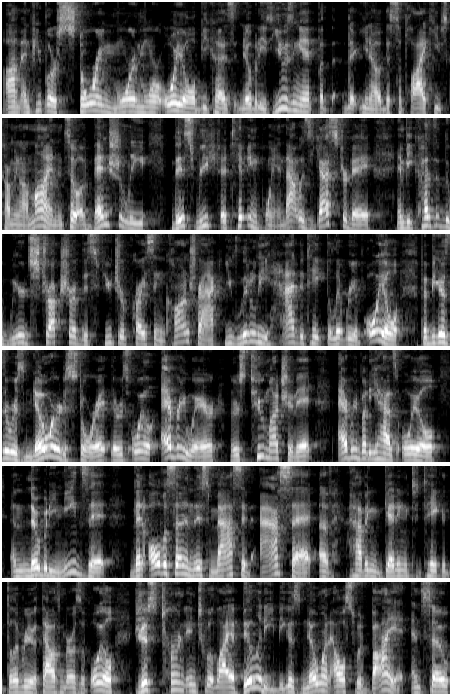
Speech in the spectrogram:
um, and people are storing more and more oil because nobody's using it, but the, you know the supply keeps coming online, and so eventually this reached a tipping point, and that was yesterday. And because of the weird structure of this future pricing contract, you literally had to take delivery of oil, but because there was nowhere to store it, there's oil everywhere, there's too much of it, everybody has oil, and nobody needs it. Then all of a sudden, this massive asset of having getting to take a delivery of a thousand barrels of oil just turned into a liability because no one else would buy it, and so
